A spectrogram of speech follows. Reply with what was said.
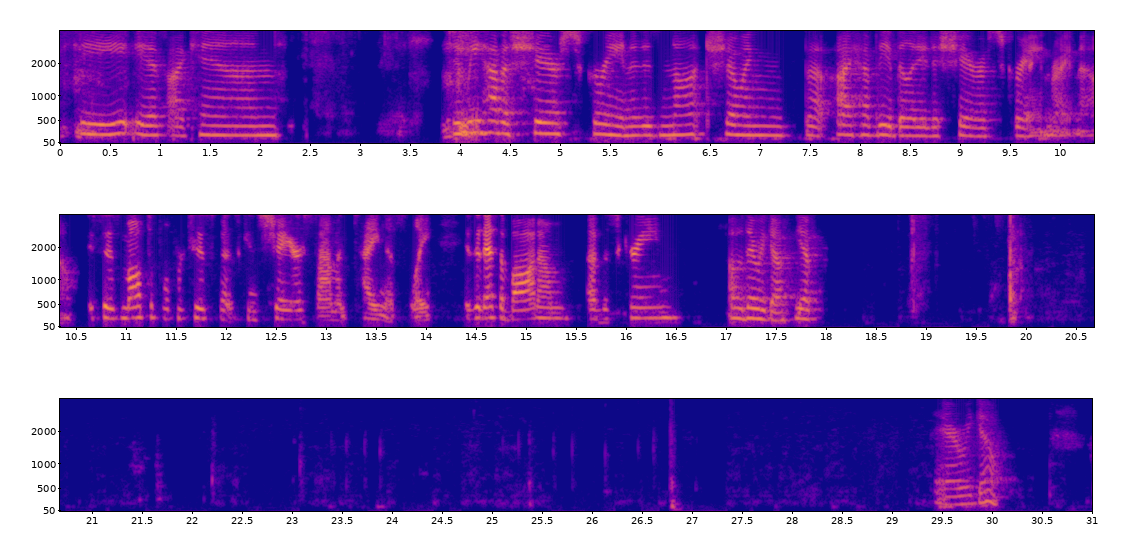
see if I can. Do we have a share screen? It is not showing that I have the ability to share a screen right now. It says multiple participants can share simultaneously. Is it at the bottom of the screen? Oh, there we go. Yep. There we go.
